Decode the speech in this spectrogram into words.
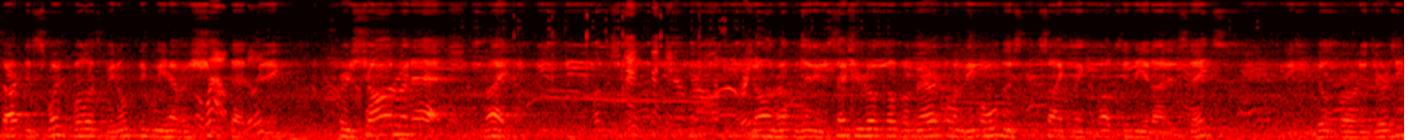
start the sweat bullets. We don't think we have a shirt wow, that really? big. For Sean Renette, right? He got second overall. Sean representing the Century Road Club of America, one of the oldest cycling clubs in the United States. He's from Hillsborough, New Jersey.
